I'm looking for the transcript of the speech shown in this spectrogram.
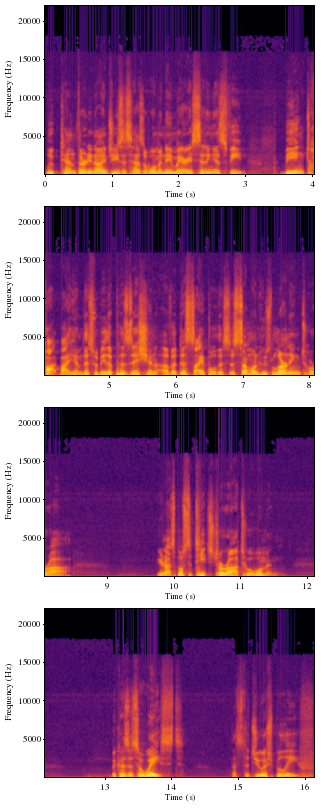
Luke 10 39, Jesus has a woman named Mary sitting at his feet being taught by him. This would be the position of a disciple. This is someone who's learning Torah. You're not supposed to teach Torah to a woman because it's a waste. That's the Jewish belief.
